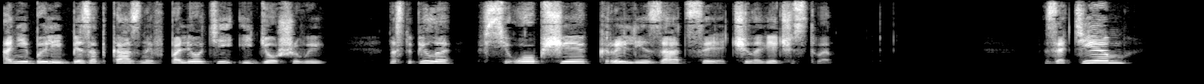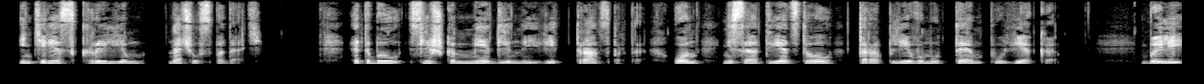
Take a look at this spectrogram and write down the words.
Они были безотказны в полете и дешевы. Наступила всеобщая крылизация человечества. Затем интерес к крыльям начал спадать. Это был слишком медленный вид транспорта. Он не соответствовал торопливому темпу века. Были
